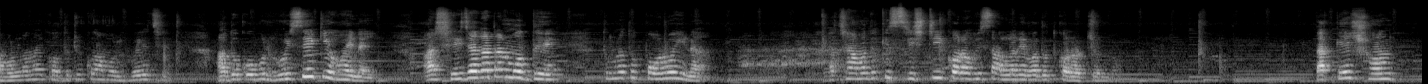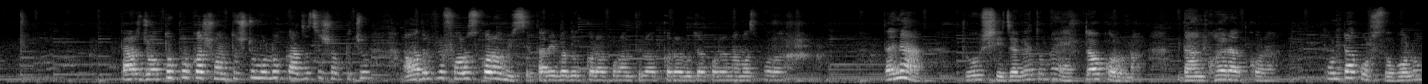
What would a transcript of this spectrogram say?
আমল নামায় কতটুকু আমল হয়েছে। আদৌ কবুল হয়েছে কি হয় নাই? আর সেই জায়গাটার মধ্যে তোমরা তো পড়োই না। আচ্ছা আমাদেরকে সৃষ্টি করা হয়েছে আল্লাহর ইবাদত করার জন্য। তাকে তার যত প্রকার সন্তুষ্টমূলক কাজ আছে, সবকিছু আমাদের উপরে ফরজ করা হয়েছে। তার ইবাদত করা, কোরআন তিলাওয়াত করা, রোজা করা, নামাজ পড়া। তাই না? তো সে জায়গায় তোমরা একটাও করো না। দান খয়রাত করা। কোনটা করছ বলো?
